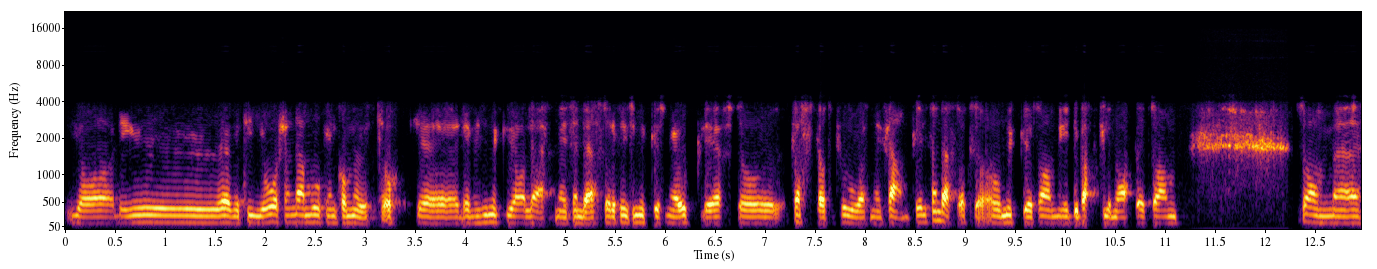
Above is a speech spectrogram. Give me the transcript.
Ja, det är ju över tio år sedan den boken kom ut och eh, det finns mycket jag har lärt mig sedan dess och det finns mycket som jag har upplevt och testat och provat mig fram till sedan dess också och mycket som i debattklimatet som som eh,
